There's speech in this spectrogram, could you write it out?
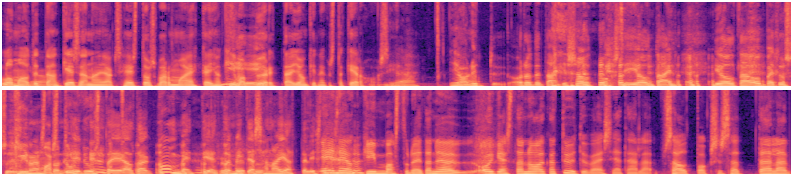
lomautetaan Joo. kesän ajaksi. Heistä olisi varmaan ehkä ihan kiva niin. pyörittää jonkinnäköistä kerhoa siellä. Joo. Joo, nyt odotetaankin shoutboxiin joltain, joltain opetusviraston edustajalta kommentti, että mitä hän ajattelisi. Ei ne ole kimmastuneita, ne on, oikeastaan on aika tyytyväisiä täällä Southboxissa. Täällä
